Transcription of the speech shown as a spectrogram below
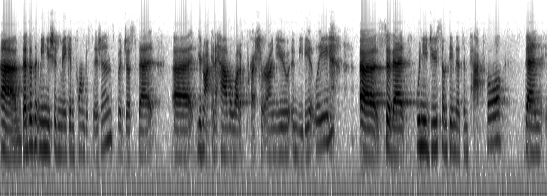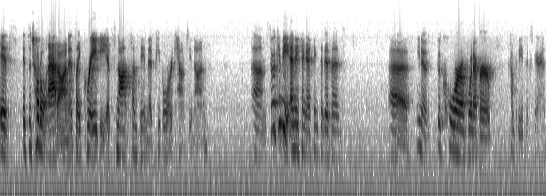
Um, that doesn't mean you shouldn't make informed decisions, but just that uh, you're not going to have a lot of pressure on you immediately, uh, so that when you do something that's impactful, then it's it's a total add-on. It's like gravy. It's not something that people were counting on. Um, so it can be anything I think that isn't, uh, you know, the core of whatever company's experience.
